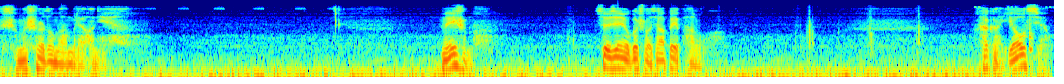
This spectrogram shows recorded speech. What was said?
什么事儿都瞒不了你。没什么。最近有个手下背叛了我，还敢要挟我。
